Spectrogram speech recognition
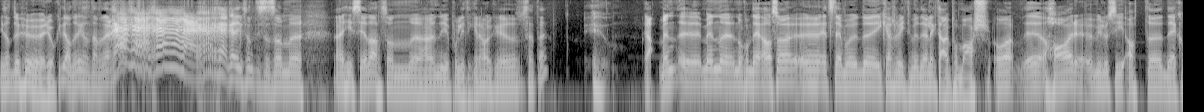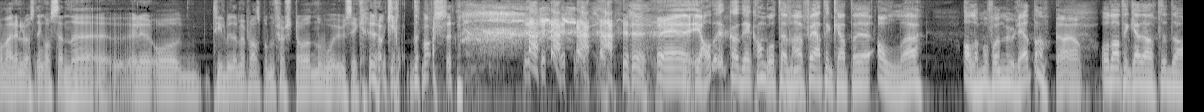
Du hører jo ikke de andre. Ikke sant? Liksom disse som eh, er hissige, da. Som er nye politikere. Har du ikke sett det? Jo. Ja, men, eh, men eh, nok om det. Altså, eh, et sted hvor det ikke er så viktig med dialekt, er jo på Mars. Og har, vil du si at det kan være en løsning å sende Eller å tilby dem en plass på den første og noe usikre raketten til Mars? Ja, det kan, det kan godt hende, for jeg tenker at alle, alle må få en mulighet. da Ja, ja. Og da tenker jeg at da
